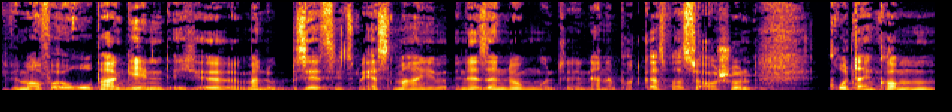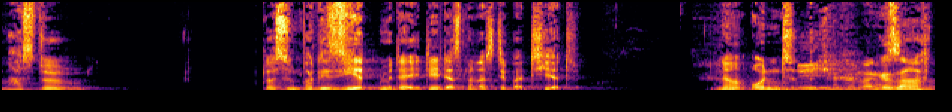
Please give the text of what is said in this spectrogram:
Ich will mal auf Europa gehen. Ich äh, meine, du bist jetzt nicht zum ersten Mal hier in der Sendung und in einem Podcast warst du auch schon. Grundeinkommen hast du, du hast sympathisiert mit der Idee, dass man das debattiert. Ne? Und nee, ich habe immer gesagt,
